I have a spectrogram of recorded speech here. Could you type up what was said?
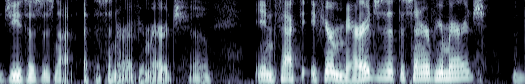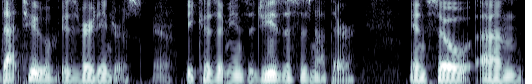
Jesus is not at the center of your marriage. Yeah. In fact, if your marriage is at the center of your marriage, that too is very dangerous because it means that Jesus is not there. And so um,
